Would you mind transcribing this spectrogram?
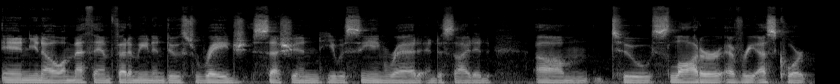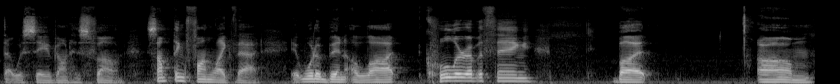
In, you know, a methamphetamine induced rage session, he was seeing red and decided um, to slaughter every escort that was saved on his phone. Something fun like that. It would have been a lot cooler of a thing, but um,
